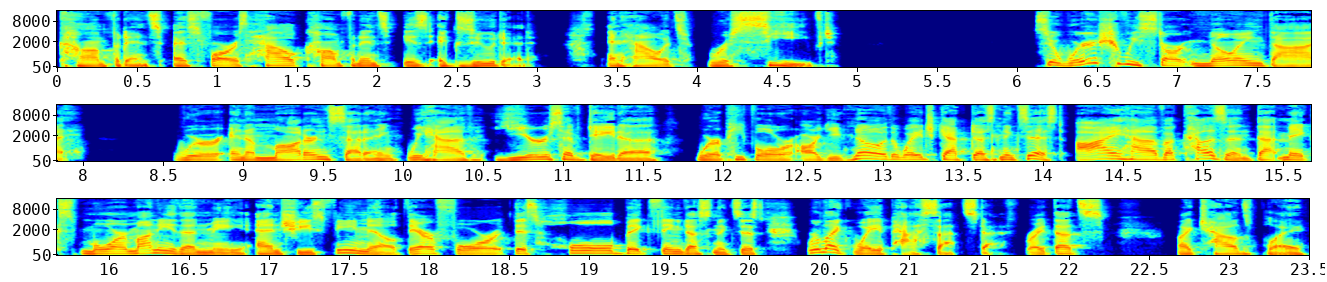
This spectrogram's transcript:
confidence as far as how confidence is exuded. and how it's received. So where should we start knowing that we're in a modern setting. We have years of data where people argue, no, the wage gap doesn't exist. I have a cousin that makes more money than me and she's female. Therefore, this whole big thing doesn't exist. We're like way past that stuff, right? That's like child's play.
